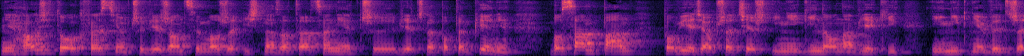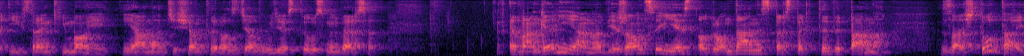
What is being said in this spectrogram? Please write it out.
Nie chodzi tu o kwestię, czy wierzący może iść na zatracenie, czy wieczne potępienie, bo sam Pan powiedział przecież i nie giną na wieki i nikt nie wydrze ich z ręki mojej. Jana 10 rozdział 28 werset. W Ewangelii Jana wierzący jest oglądany z perspektywy Pana, zaś tutaj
